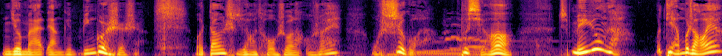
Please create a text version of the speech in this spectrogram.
你就买两根冰棍试试。我当时摇头说了，我说，哎，我试过了，不行，这没用啊，我点不着呀。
